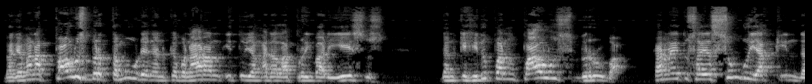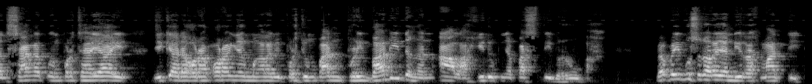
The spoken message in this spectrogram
Bagaimana Paulus bertemu dengan kebenaran itu yang adalah pribadi Yesus dan kehidupan Paulus berubah. Karena itu saya sungguh yakin dan sangat mempercayai jika ada orang-orang yang mengalami perjumpaan pribadi dengan Allah, hidupnya pasti berubah. Bapak Ibu Saudara yang dirahmati.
